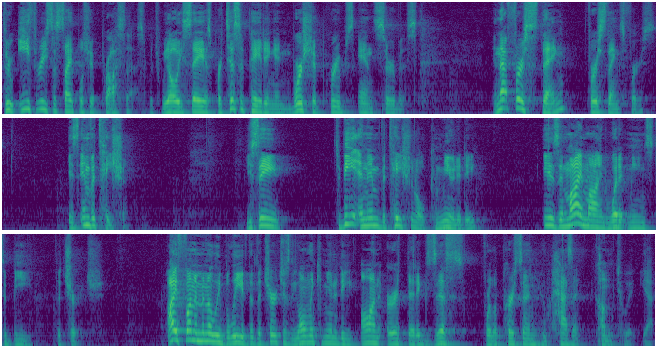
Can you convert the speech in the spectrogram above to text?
through E3's discipleship process, which we always say is participating in worship groups and service. And that first thing, first things first, is invitation. You see, to be an invitational community is, in my mind, what it means to be the church. I fundamentally believe that the church is the only community on earth that exists for the person who hasn't come to it yet,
